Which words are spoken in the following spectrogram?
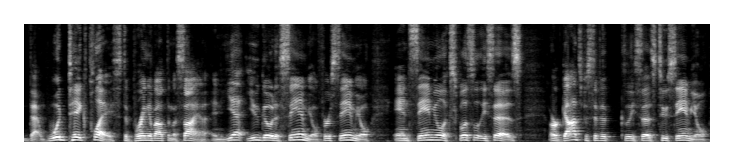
that would take place to bring about the Messiah, and yet you go to Samuel, First Samuel, and Samuel explicitly says, or God specifically says to Samuel,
